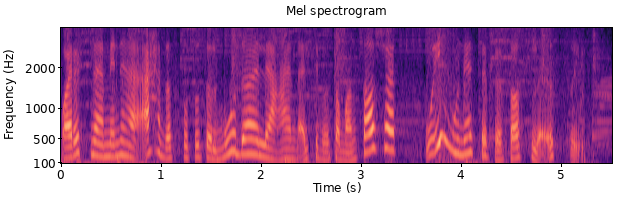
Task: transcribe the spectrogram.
وعرفنا منها أحدث خطوط الموضة لعام 2018 وإيه المناسب في فصل الصيف؟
